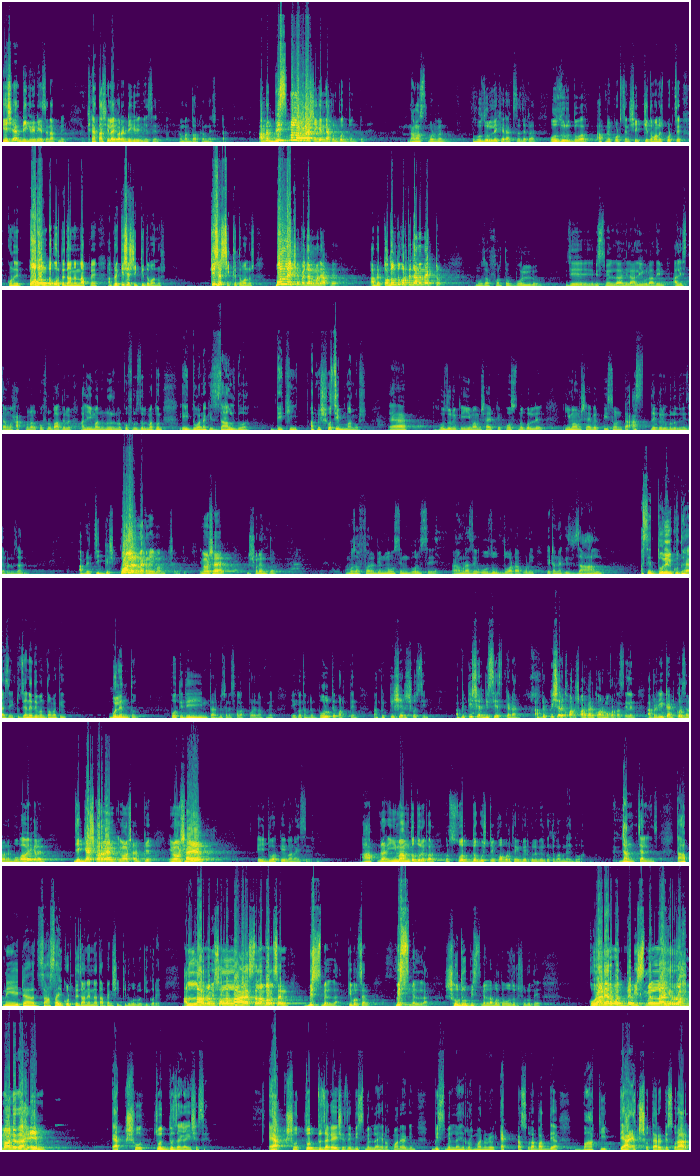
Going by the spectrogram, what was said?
কিসের ডিগ্রি নিয়েছেন আপনি? খেতা সেলাই করার ডিগ্রি নিয়েছেন। আমার দরকার নাই সেটা। আপনি বিসমিল্লা বলা শিখেননি এখন পর্যন্ত। নামাজ পড়বেন, হুজুর লিখে রাখছে যেটা, অজুর দোয়া আপনি পড়ছেন, শিক্ষিত মানুষ পড়ছে, কোনোদিন তদন্ত করতে জানেন না আপনি। আপনি কিসের শিক্ষিত মানুষ? কিসের শিক্ষিত মানুষ? বললে খেপে যান মানে আপনি? আপনি তদন্ত করতে জানেন না একটু? মুজাফর তো বলল যে বিসমিল্লাহ আলিউল আদিম আলী ইসলাম হাকুন আল কুফরু বাতুল আলী ইমান নুরুল কুফরু জুলমাতুন। এই দোয়া নাকি জাল দোয়া। দেখি, আপনি সচিব মানুষ। এক, হুজুরকে, ইমাম সাহেবকে প্রশ্ন করলে ইমাম সাহেবের পিছনটা আস্তে করে হলুদ হয়ে যাবে জানেন আপনি জিজ্ঞেস করলেন না কেন ইমাম সাহেবকে? ইমাম সাহেব, শোনেন তো। মুজাফর বিন মহসিন বলছে, আমরা যে অজুর দোয়াটা পড়ি, এটা নাকি জাল? আচ্ছা দলিল কোথায় আছে? একটু জেনে দেবেন তো আমাকে। বলেন তো। প্রতিদিন তার পিছনে সালাদ পড়েন আপনি। এই কথা আপনি বলতে পারতেন। আপনি কিসের সচিব? আপনি কিসের বিসিএস ক্যাডার? আপনি কিসের সরকারি কর্মকর্তা ছিলেন? আপনি রিটায়ার্ড করেছেন মানে বোবা হয়ে গেলেন? জিজ্ঞেস করবেন ইমাম সাহেবকে। ইমাম সাহেব, এই দোয়া কে বানাইছে? আপনার ইমাম তো দূরে কর। ওর চোদ্দ গোষ্ঠী কবর থেকে বের করলে বের করতে পারবে না এই দোয়া। জান চ্যালেঞ্জ তা আপনি এইটা যাচাই করতে জানেন না, তা আপনাকে শিক্ষিত বলব কি করে? আল্লাহর নবী আলাইসাল্লাম বলছেন, বিসমিল্লাহ। কি বলছেন? বিসমিল্লাহ। শুধু বিসমিল্লাহ বলতে ওজুর শুরুতে। কোরআনের মধ্যে বিসমিল্লাহির রহমানির রাহিম একশো চোদ্দ জায়গায় এসেছে। একশো চোদ্দ জায়গায় এসেছে বিসমিল্লাহ রহমান রাহিম। বিসমিল্লাহ রহমান রহিম একটা সুরা বাদ দেয়া, বাকি তেরো একশো তেরোটি সুরার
